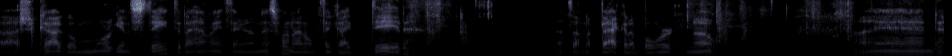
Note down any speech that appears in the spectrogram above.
Uh, Chicago, Morgan State. Did I have anything on this one? I don't think I did. That's on the back of the board. No. And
